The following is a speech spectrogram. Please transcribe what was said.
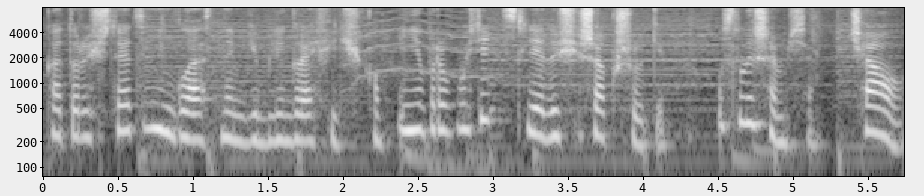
который считается негласной библией графичиком, и не пропустить следующий шаг Шуки. Услышимся. Чао!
